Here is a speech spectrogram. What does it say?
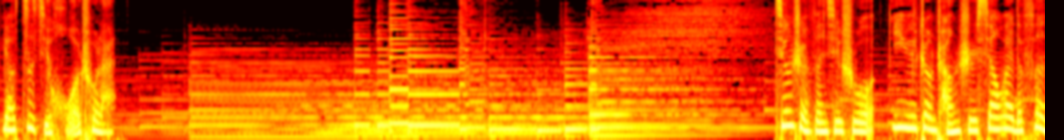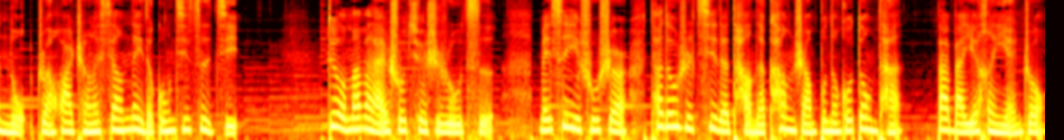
要自己活出来。精神分析说，抑郁症常是向外的愤怒转化成了向内的攻击自己。对我妈妈来说，确实如此。每次一出事儿，她都是气得躺在炕上不能够动弹。爸爸也很严重，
